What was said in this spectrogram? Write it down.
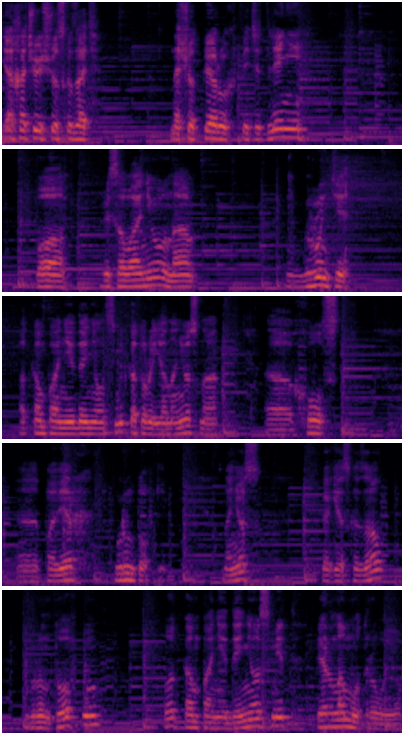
Я хочу еще сказать насчет первых впечатлений по рисованию на грунте от компании Daniel Smith, который я нанес на э, холст э, поверх грунтовки нанес, как я сказал, грунтовку от компании Daniel Smith перламутровую.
